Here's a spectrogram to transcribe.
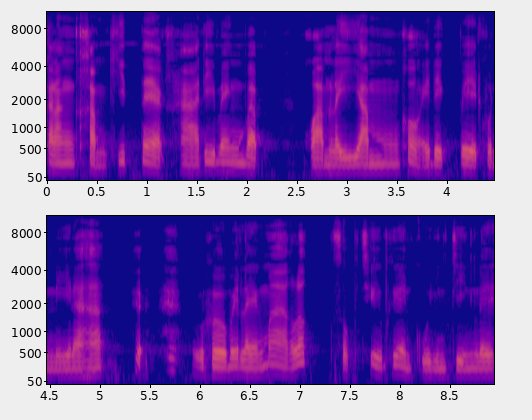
กำลังขำคิดแตกหาที่แม่งแบบความระยำของไอเด็กเปรตคนนี้นะฮะ เออไม่แรงมากแล้วศพชื่อเพื่อนกูจริง ๆ เลย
